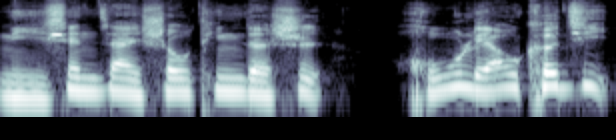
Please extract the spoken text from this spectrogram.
你现在收听的是《胡聊科技》。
